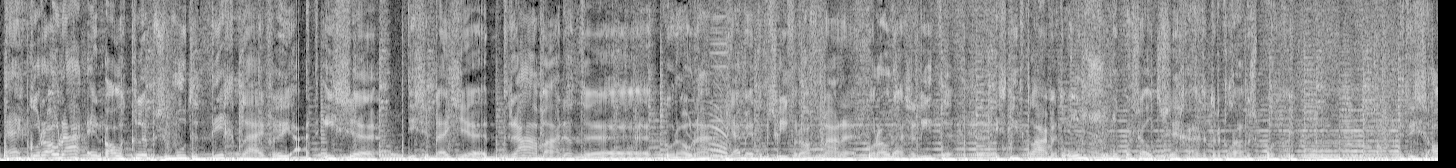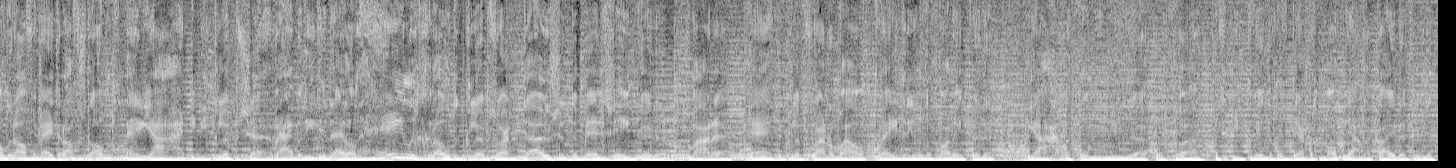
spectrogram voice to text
Hè, corona en alle clubs moeten dicht blijven. Ja, het is, het is een beetje een drama, dat corona. Jij bent er misschien vanaf, maar corona is, er niet, is niet klaar met ons... om het maar zo te zeggen uit het reclamespotje. Het is anderhalve meter afstand. En ja, in die clubs, uh, wij hebben niet in Nederland hele grote clubs waar duizenden mensen in kunnen. Maar uh, de clubs waar normaal 200, 300 man in kunnen. Ja, dan kom je nu uh, op misschien 20 of 30 man. Ja, dan kan je natuurlijk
